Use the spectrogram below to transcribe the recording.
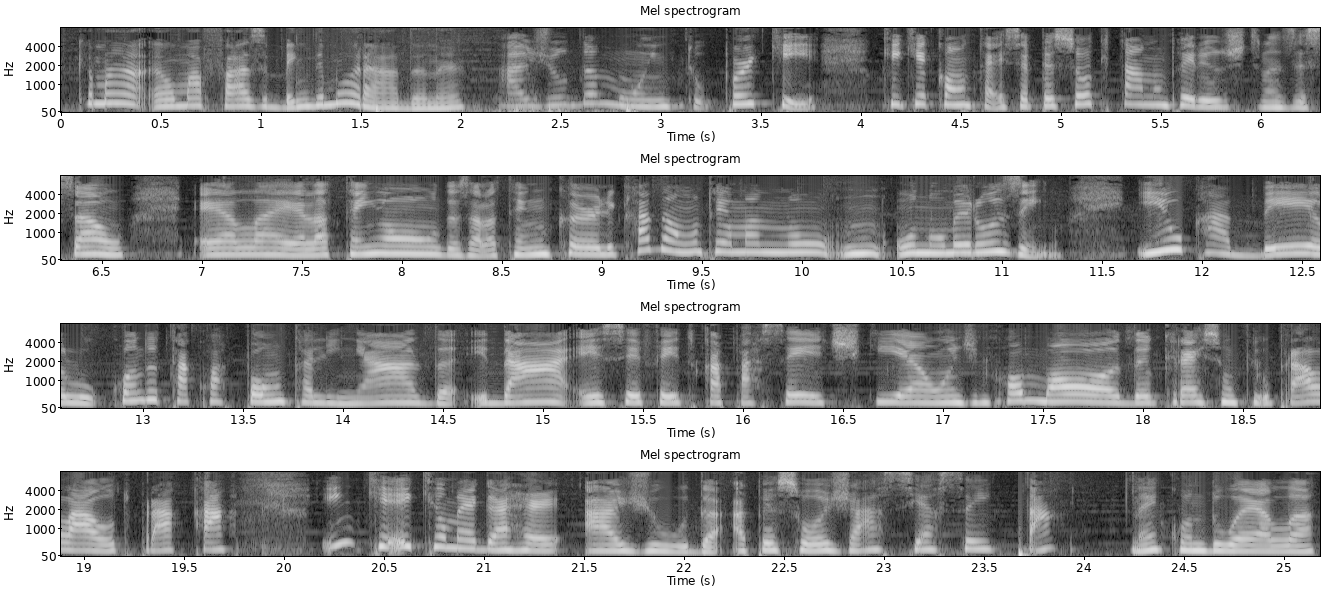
porque é uma, é uma fase bem demorada, né? Ajuda muito. Por quê? O que, que acontece? A pessoa que está num período de transição, ela, ela tem ondas, ela tem um curly, cada um tem uma, um, um númerozinho. E o cabelo, quando está com a ponta alinhada e dá esse efeito capacete, que é onde incomoda, cresce um fio para lá, outro para cá, em que que o Mega Hair ajuda? A pessoa já se aceitar né? Quando ela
